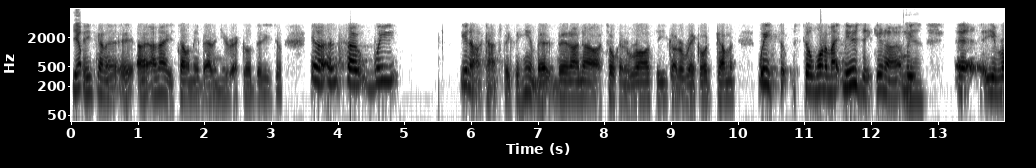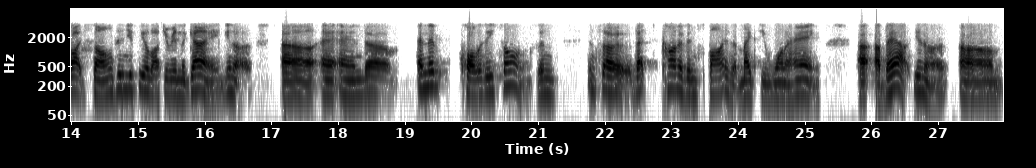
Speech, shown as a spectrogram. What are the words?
Yep. He's gonna. I, I know he's telling me about a new record that he's doing. You know, and so we, you know, I can't speak for him, but but I know I was talking to Ross. He's got a record coming. We st- still want to make music, you know, and we Yeah. Uh, you write songs and you feel like you're in the game, you know, uh, and um, and they're quality songs, and and so that kind of inspires it, makes you want to hang uh, about, you know. Um,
